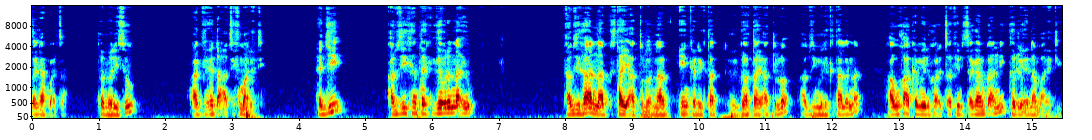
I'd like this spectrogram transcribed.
ፀጋም ክዕፀፍ ተመሊሱ ኣግፊሑ ተዓፂፉ ማለት እዩ። ሕጂ ኣብዚ ከ እንታይ ክገብረና እዩ። ኣብዚ ከዓ ናብ ክስታይ ይኣትሎ ናብ riktad gata ይኣትሎ ኣብዚ ምልክት ኣለና። ኣብኡ ከዓ ከመይ ኢሉ እዩ ንፀጋም ከዓኒ ክርአና ማለት እዩ።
